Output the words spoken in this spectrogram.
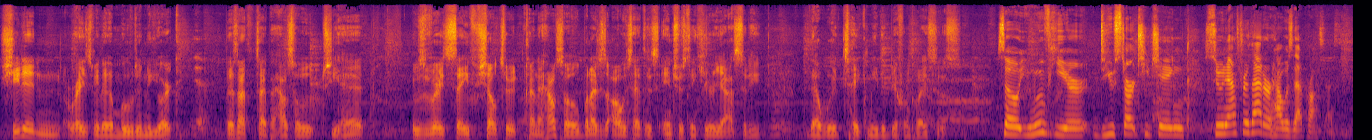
she didn't raise me to move to New York. Yeah. That's not the type of household she had. It was a very safe, sheltered kind of household, but I just always had this interest and curiosity that would take me to different places. So you move here. Do you start teaching soon after that, or how was that process?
